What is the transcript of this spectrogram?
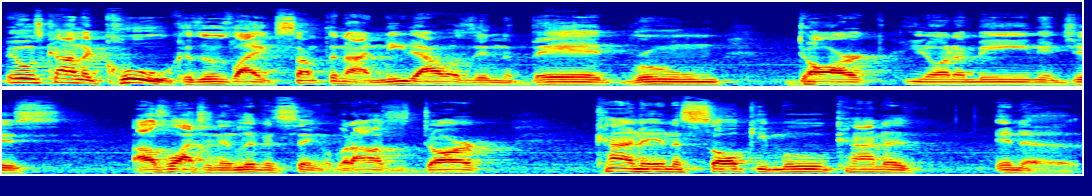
it was kind of cool because it was like something I needed. I was in the bedroom, dark, you know what I mean, and just I was watching the Living Single, but I was dark, kind of in a sulky mood, kind of in a,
